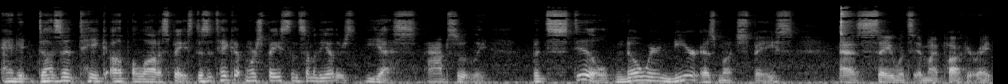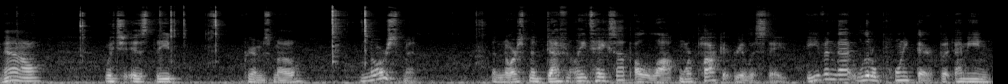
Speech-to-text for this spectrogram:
and it doesn't take up a lot of space. Does it take up more space than some of the others? Yes, absolutely. But still nowhere near as much space as say what's in my pocket right now, which is the Grimsmo Norseman. The Norseman definitely takes up a lot more pocket real estate. Even that little point there, but I mean,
